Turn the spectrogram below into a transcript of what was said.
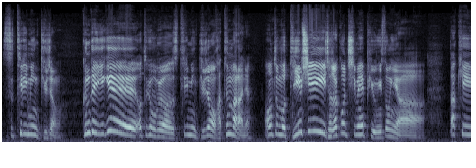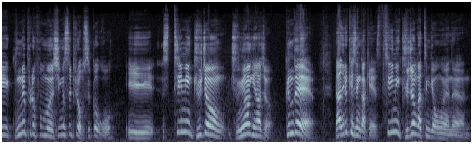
스트리밍 규정. 근데 이게 어떻게 보면 스트리밍 규정과 같은 말 아니야? 아무튼 뭐 DMCA 저작권 침해 회피 용이성이야. 딱히 국내 플랫폼은 신경 쓸 필요 없을 거고 이 스트리밍 규정 중요하긴 하죠. 근데 난 이렇게 생각해. 스트리밍 규정 같은 경우에는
